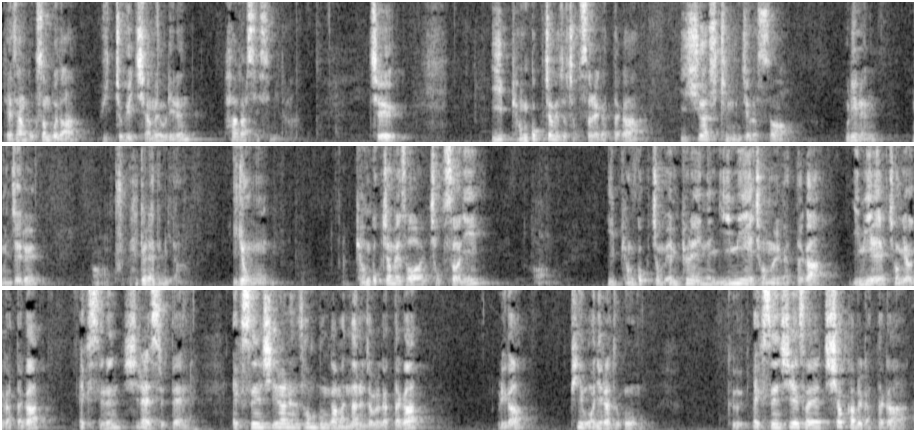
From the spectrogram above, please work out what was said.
대상 곡선보다 위쪽에 위치함을 우리는 파악할 수 있습니다. 즉, 이 변곡점에서 접선을 갖다가 이슈화시킨 문제로서 우리는 문제를 어, 해결해야 됩니다. 이 경우 변곡점에서 접선이 어, 이 변곡점 왼편에 있는 임의의 점을 갖다가 임의의 정역을 갖다가 x는 c라 했을 때 x는 c라는 선분과 만나는 점을 갖다가 우리가 p1이라 두고 그 x는 c에서의 치역값을 갖다가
